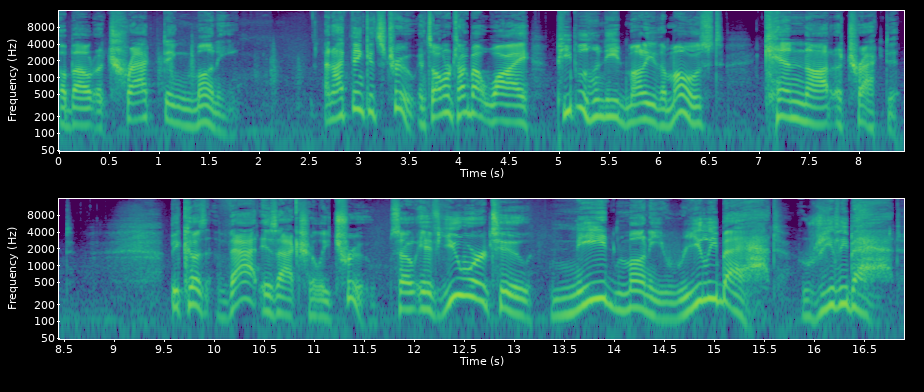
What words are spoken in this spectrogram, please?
about attracting money? And I think it's true. And so I want to talk about why people who need money the most cannot attract it because that is actually true. So if you were to need money really bad, really bad,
